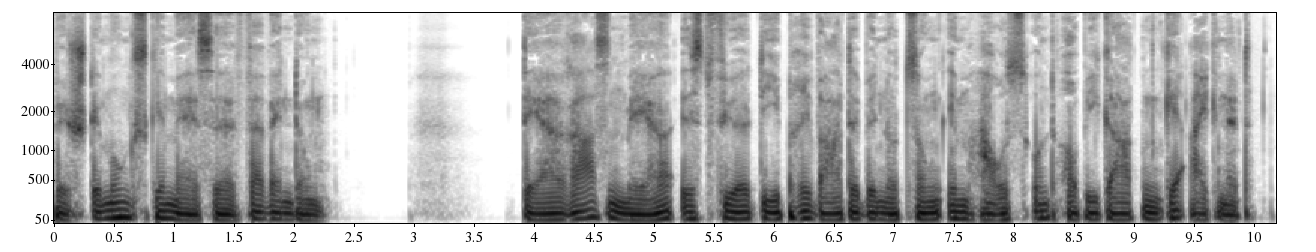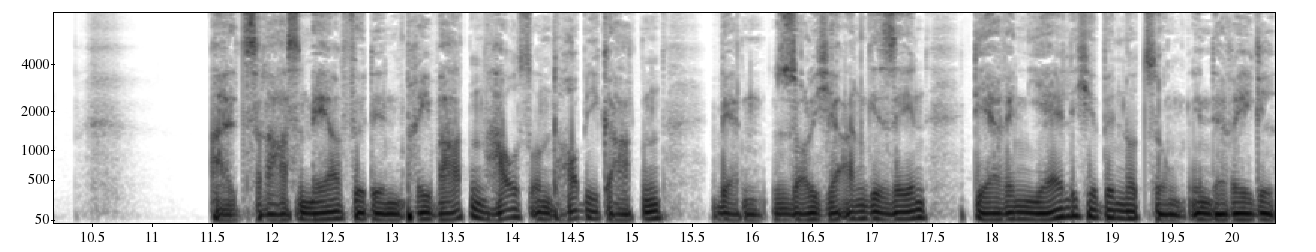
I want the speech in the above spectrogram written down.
Bestimmungsgemäße Verwendung Der Rasenmäher ist für die private Benutzung im Haus- und Hobbygarten geeignet. Als Rasenmäher für den privaten Haus- und Hobbygarten werden solche angesehen, deren jährliche Benutzung in der Regel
